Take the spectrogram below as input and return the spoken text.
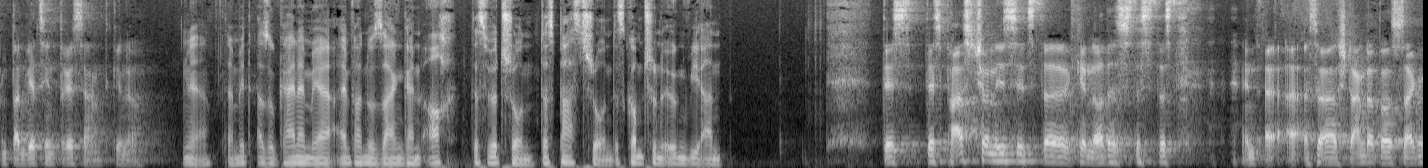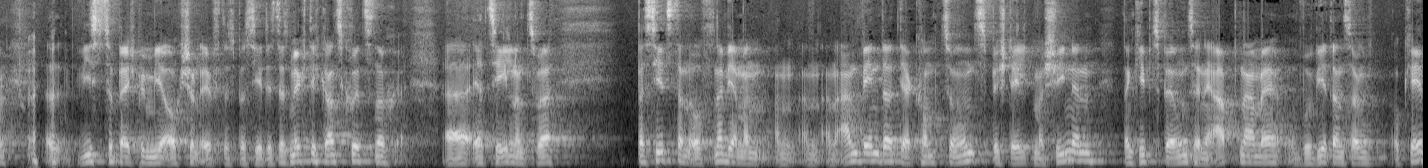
Und dann wird es interessant, genau. Ja, damit also keiner mehr einfach nur sagen kann, ach, das wird schon, das passt schon, das kommt schon irgendwie an. Das, das passt schon ist jetzt äh, genau das, das, das ein, äh, also ein Standardaussagen, äh, wie es zum Beispiel mir auch schon öfters passiert ist. Das möchte ich ganz kurz noch äh, erzählen und zwar passiert es dann oft. Ne? Wir haben einen, einen, einen, Anwender, der kommt zu uns, bestellt Maschinen, dann gibt es bei uns eine Abnahme, wo wir dann sagen, okay,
